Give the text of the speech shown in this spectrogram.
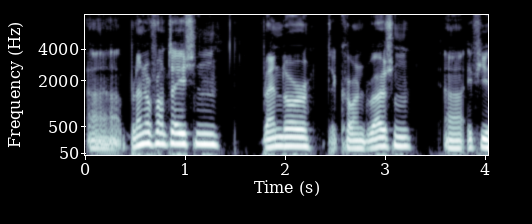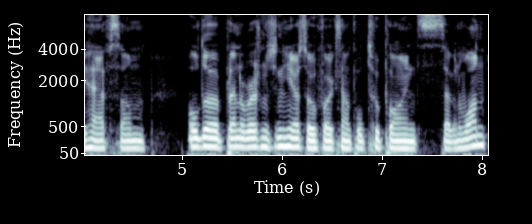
uh, Blender Foundation, Blender, the current version. Uh, if you have some older Blender versions in here, so for example 2.71,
